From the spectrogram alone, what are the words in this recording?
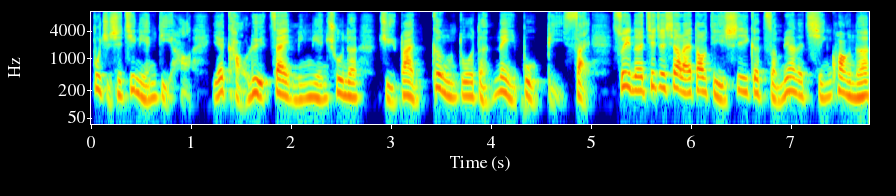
不只是今年底哈，也考虑在明年初呢举办更多的内部比赛，所以呢接着下来到底是一个怎么样的情况呢？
